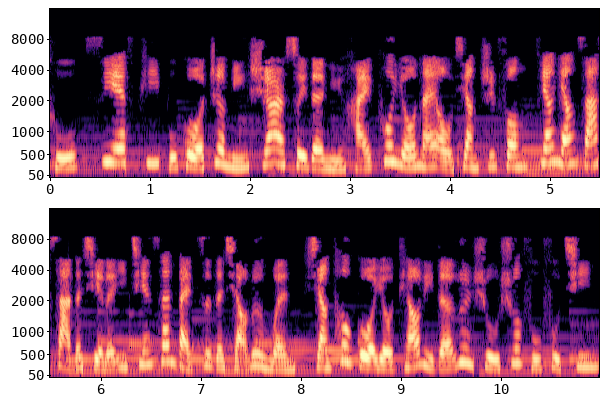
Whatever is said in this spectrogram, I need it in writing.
图 CFP 不过这名十二岁的女孩颇有乃偶像之风，洋洋洒洒的写了一千三百字的小论文，想透过有条理的论述说服父亲。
